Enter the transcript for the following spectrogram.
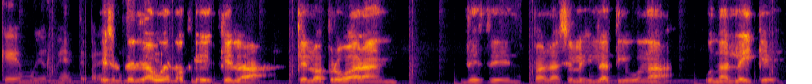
que es muy urgente para Eso sería bueno que, la, que lo aprobaran desde el Palacio Legislativo una, una ley que,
